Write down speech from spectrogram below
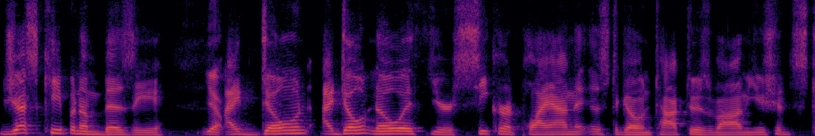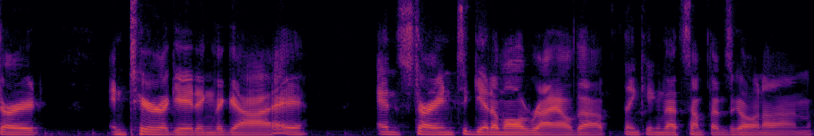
Just keeping him busy. Yeah, I don't I don't know if your secret plan is to go and talk to his mom. You should start interrogating the guy and starting to get him all riled up, thinking that something's going on.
